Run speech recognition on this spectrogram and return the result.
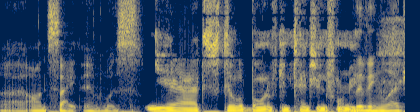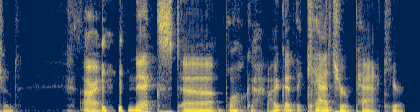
uh, on site and was Yeah, it's still a bone of contention for me. living legend. All right, next, uh, oh god, I got the catcher pack here.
